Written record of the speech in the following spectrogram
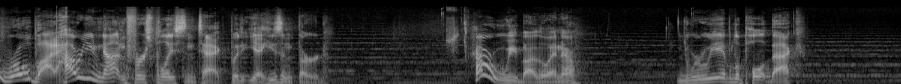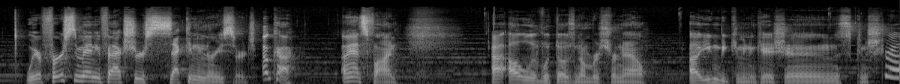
a robot. How are you not in first place in tech? But yeah, he's in third. How are we, by the way, now? Were we able to pull it back? We're first in manufacture, second in research. Okay. I mean, that's fine. I will live with those numbers for now. Uh, you can be communications, construct.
